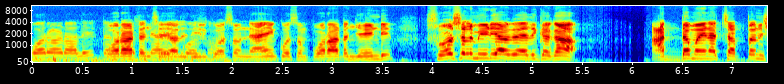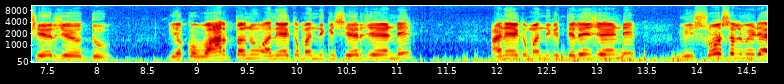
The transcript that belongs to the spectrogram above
పోరాడాలి. పోరాటం చేయాలి కోసం. దీనికోసం న్యాయం కోసం పోరాటం చేయండి. సోషల్ మీడియా వేదికగా అడ్డమైన చెత్తను షేర్ చేయొద్దు. ఈ యొక్క వార్తను అనేక మందికి షేర్ చేయండి. అనేక మందికి తెలియజేయండి. మీ సోషల్ మీడియా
